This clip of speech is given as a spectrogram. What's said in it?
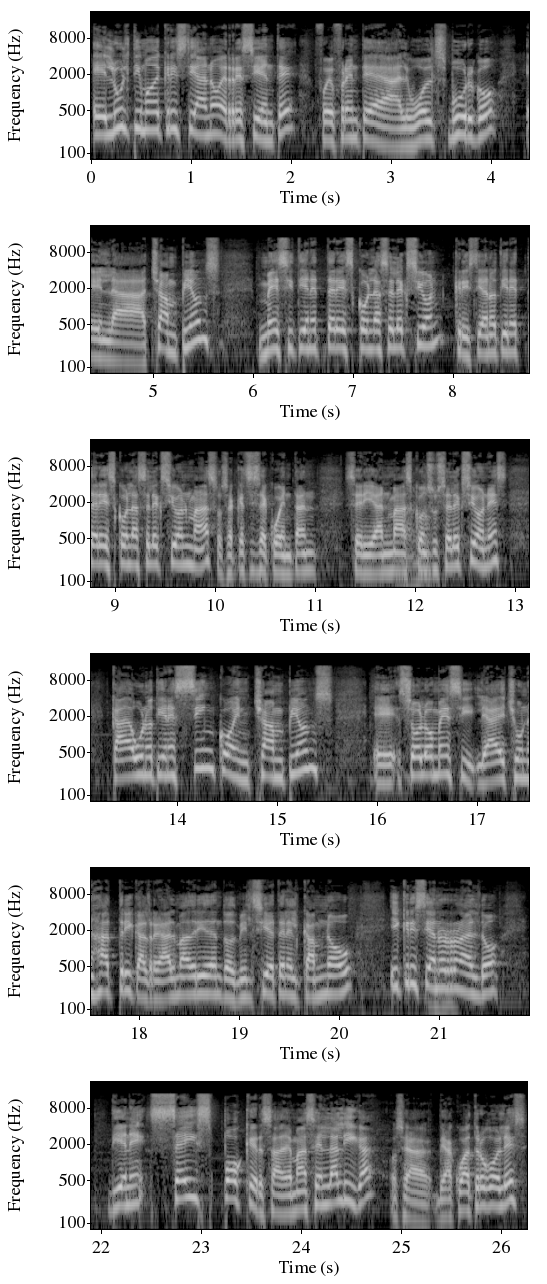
El último de Cristiano es reciente, fue frente al Wolfsburgo en la Champions. Messi tiene tres con la selección, Cristiano tiene tres con la selección más, o sea que si se cuentan serían más con sus selecciones. Cada uno tiene cinco en Champions. Eh, solo Messi le ha hecho un hat-trick al Real Madrid en 2007 en el Camp Nou. Y Cristiano Ronaldo tiene seis pokers además en la liga, o sea, de a cuatro goles.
